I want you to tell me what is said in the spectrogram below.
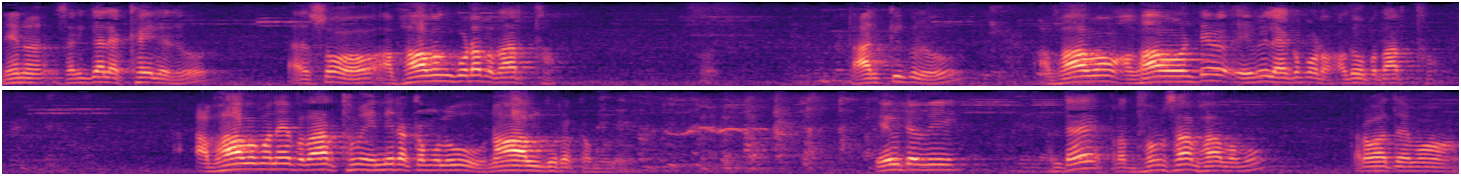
నేను సరిగ్గా లెక్కయలేదు సో అభావం కూడా పదార్థం. తార్కికులు అభావం అభావం అంటే ఏమీ లేకపోవడం అదో పదార్థం. అభావం అనే పదార్థం ఎన్ని రకములు? నాలుగు రకములు. ఏమిటవి? అంటే ప్రధ్వంసాభావము తర్వాత ఏమో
